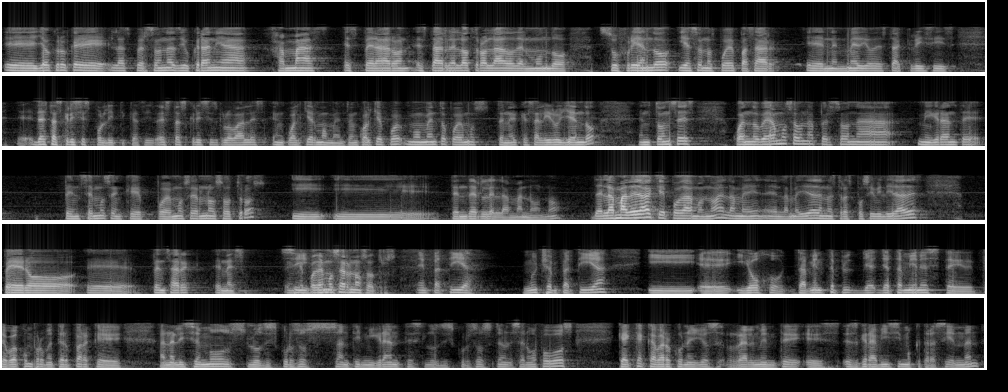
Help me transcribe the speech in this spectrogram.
Eh, yo creo que las personas de Ucrania jamás esperaron estar del otro lado del mundo sufriendo y eso nos puede pasar en el medio de esta crisis eh, de estas crisis políticas y de estas crisis globales en cualquier momento. En cualquier momento podemos tener que salir huyendo. Entonces, cuando veamos a una persona migrante, pensemos en que podemos ser nosotros y, tenderle la mano, ¿no? De la manera que podamos, ¿no? En la, en la medida de nuestras posibilidades, pero eh, pensar en eso sí, podemos ser nosotros. Empatía, mucha empatía. Y, eh, y ojo, también ya, también este, te voy a comprometer para que analicemos los discursos antiinmigrantes, los discursos xenófobos, que hay que acabar con ellos, realmente es, es gravísimo que trasciendan.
